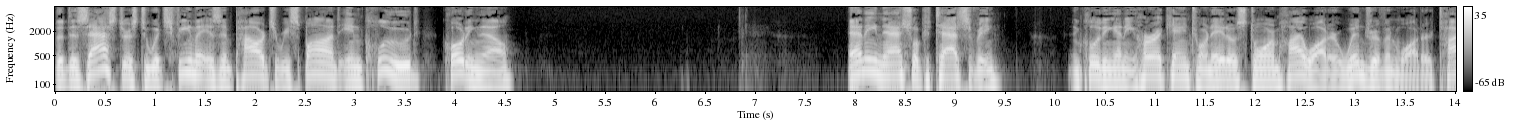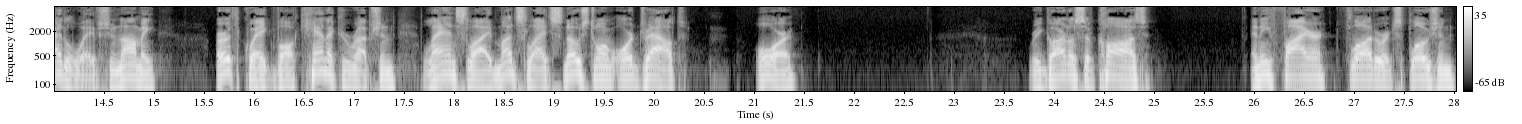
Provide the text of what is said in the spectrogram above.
the disasters to which FEMA is empowered to respond include, quoting now, any natural catastrophe including any hurricane, tornado, storm, high water, wind driven water, tidal wave, tsunami, earthquake, volcanic eruption, landslide, mudslide, snowstorm, or drought, or, regardless of cause, any fire, flood, or explosion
